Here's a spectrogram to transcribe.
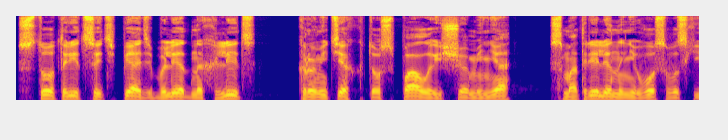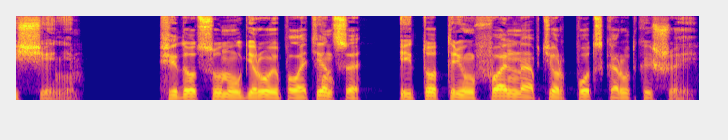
135 бледных лиц, кроме тех, кто спал и еще меня, смотрели на него с восхищением. Федот сунул герою полотенце, и тот триумфально обтер пот с короткой шеи.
